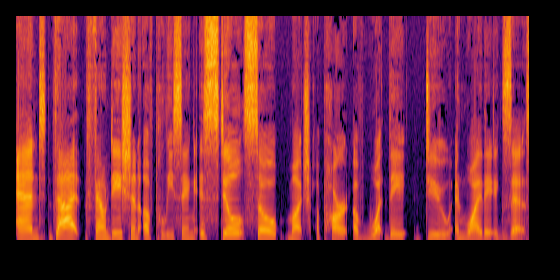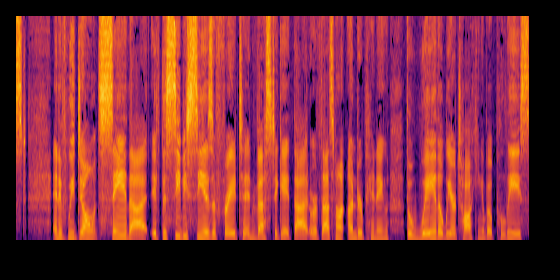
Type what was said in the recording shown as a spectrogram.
And that foundation of policing is still so much a part of what they do and why they exist. And if we don't say that, if the CBC is afraid to investigate that, or if that's not underpinning the way that we are talking about police,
